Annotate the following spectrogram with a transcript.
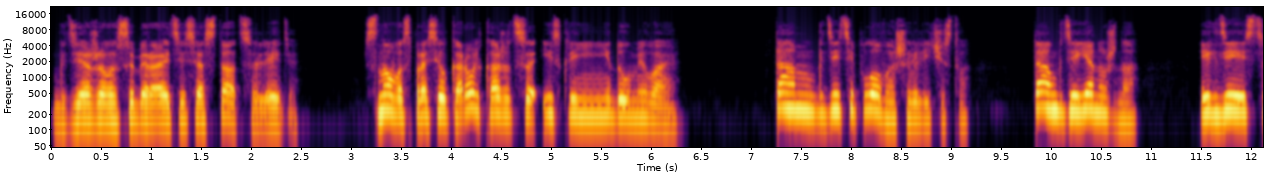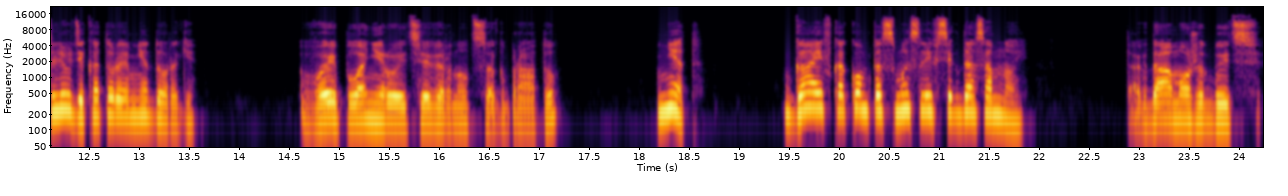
«Где же вы собираетесь остаться, леди?» Снова спросил король, кажется, искренне недоумевая. «Там, где тепло, ваше величество. Там, где я нужна и где есть люди, которые мне дороги. Вы планируете вернуться к брату? Нет. Гай в каком-то смысле всегда со мной. Тогда, может быть,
